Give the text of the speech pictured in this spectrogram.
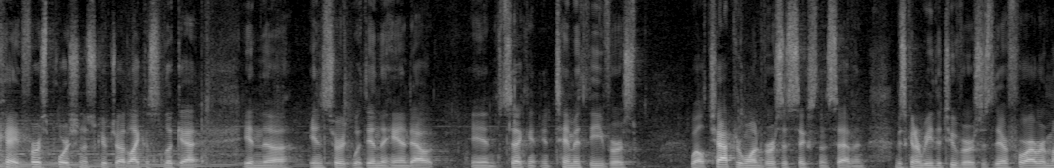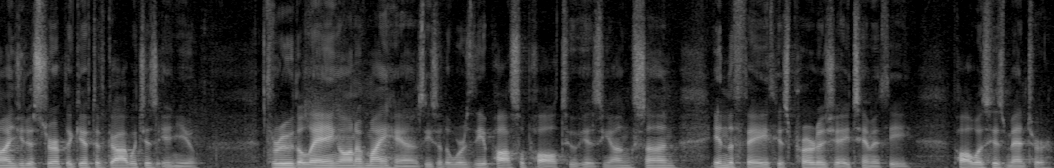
Okay, first portion of scripture I'd like us to look at in the insert within the handout in Second Timothy, verse, well, chapter 1, verses 6 and 7. I'm just going to read the two verses. Therefore, I remind you to stir up the gift of God which is in you through the laying on of my hands. These are the words of the Apostle Paul to his young son in the faith, his protege, Timothy. Paul was his mentor.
